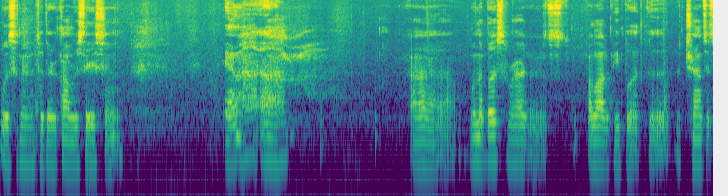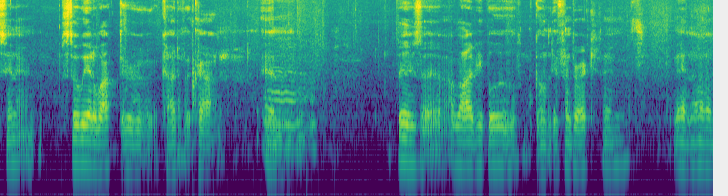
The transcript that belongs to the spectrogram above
listening to their conversation, and um, uh, when the bus ride, there's a lot of people at the, the transit center, so we had to walk through kind of a crowd, and there's a, a lot of people going different directions, and um,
